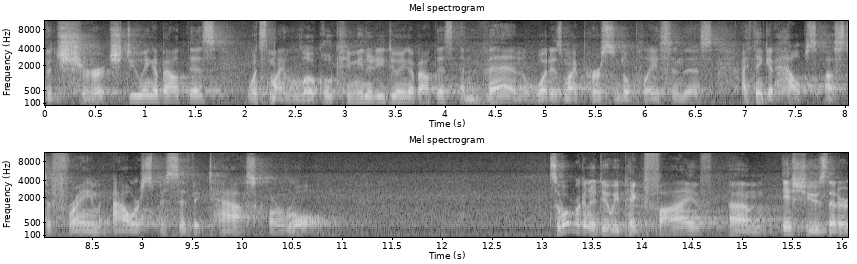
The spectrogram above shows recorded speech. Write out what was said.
the church doing about this? What's my local community doing about this? And then, what is my personal place in this? I think it helps us to frame our specific task or role. So, what we're going to do, we picked five um, issues that are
